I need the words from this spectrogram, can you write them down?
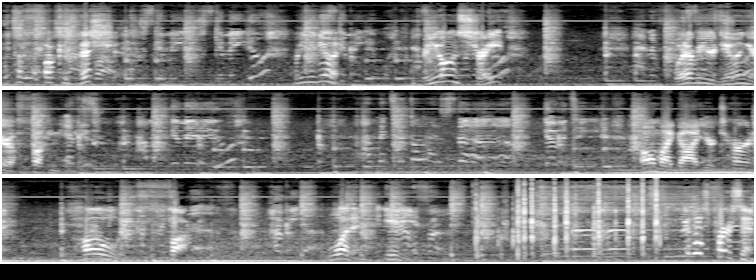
What the fuck is this shit? What are you doing? Are you going straight? Whatever you're doing, you're a fucking idiot. Oh my god, you're turning. Holy fuck. What an idiot. Look at this person.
